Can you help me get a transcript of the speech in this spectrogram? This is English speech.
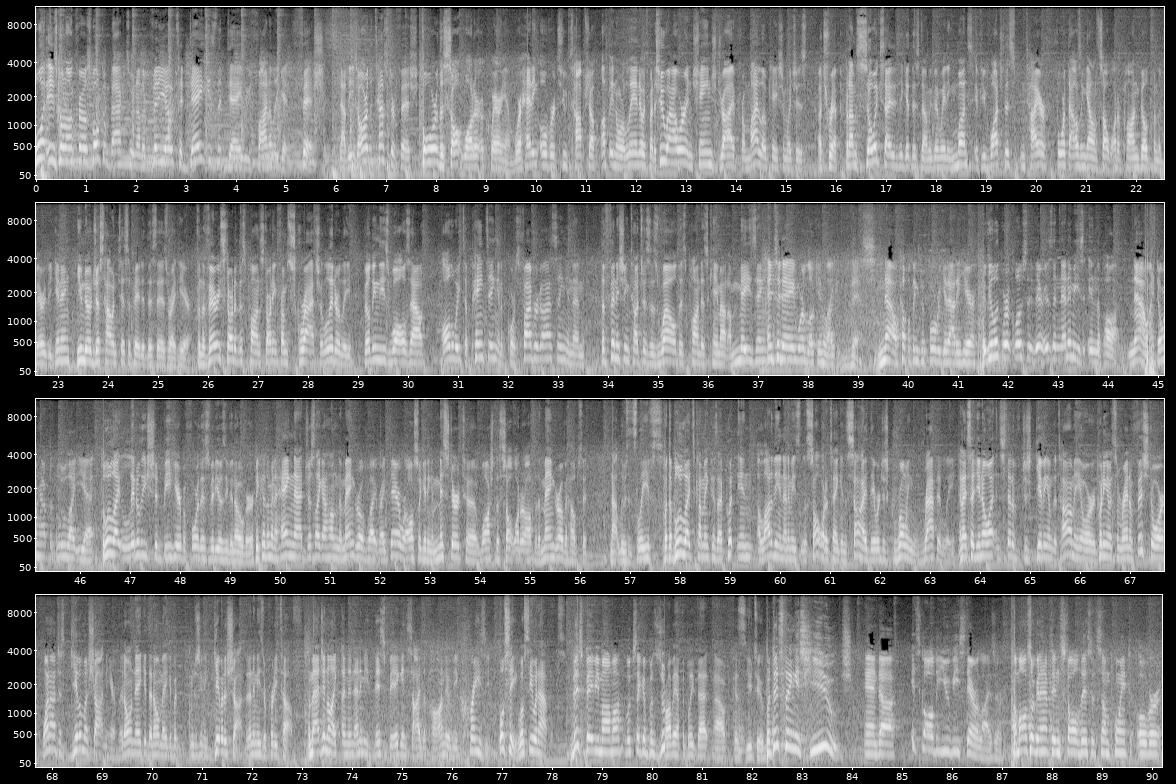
What is going on, Pharaohs? Welcome back to another video. Today is the day we finally get fish. Now, these are the tester fish for the saltwater aquarium. We're heading over to Top Shelf up in Orlando. It's about a two hour and change drive from my location, which is a trip. But I'm so excited to get this done. We've been waiting months. If you've watched this entire 4,000 gallon saltwater pond build from the very beginning, you know just how anticipated this is right here. From the very start of this pond, starting from scratch, literally building these walls out, all the way to painting and of course fiberglassing and then the finishing touches as well. This pond has came out amazing. And today we're looking like this. Now, a couple things before we get out of here. If you look real closely, there is anemones in the pond. Now, I don't have the blue light yet. Blue light literally should be here before this video is even over because I'm gonna hang that just like I hung the mangrove light right there. We're also getting a mister to wash the salt water off of the mangrove. It helps it not lose its leaves. But the blue light's coming because I put in a lot of the anemones in the saltwater tank inside. They were just growing rapidly. And I said, you know what? Instead of just giving them to Tommy or putting them at some random fish store, why not just give them a shot in here? If they don't make it, they don't make it, but I'm just gonna give it a shot. The anemones are pretty tough. Imagine like an anemone this big inside the pond. It would be crazy. We'll see. We'll see what happens. This baby mama looks like a bazooka. Probably have to bleep that out because YouTube. But this thing is huge. And uh, it's called the UV sterilizer. I'm also gonna have to install this at some point over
